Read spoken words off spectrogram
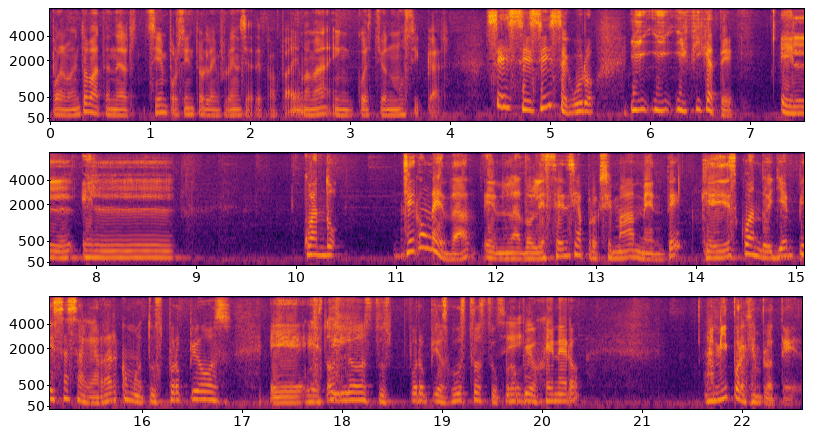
por el momento va a tener 100% la influencia de papá y mamá en cuestión musical. Sí, sí, sí, seguro. Y, y- y fíjate, el, el cuando llega una edad en la adolescencia aproximadamente que es cuando ya empiezas a agarrar como tus propios eh, estilos, tus propios gustos, tu Sí. propio género. A mí, por ejemplo, te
